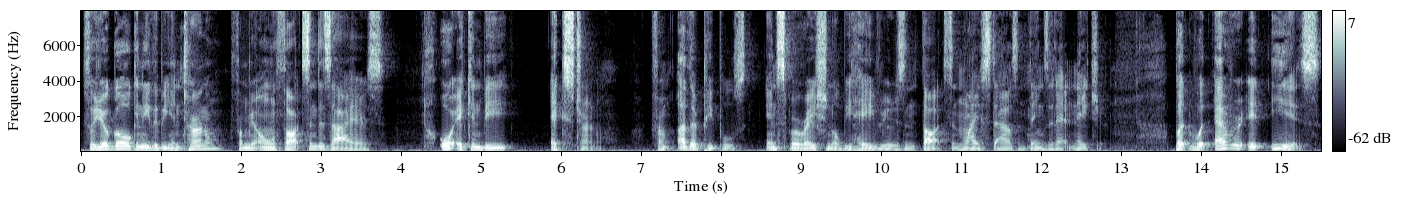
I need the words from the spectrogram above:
So your goal can either be internal from your own thoughts and desires or it can be external from other people's inspirational behaviors and thoughts and lifestyles and things of that nature. But whatever it is,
